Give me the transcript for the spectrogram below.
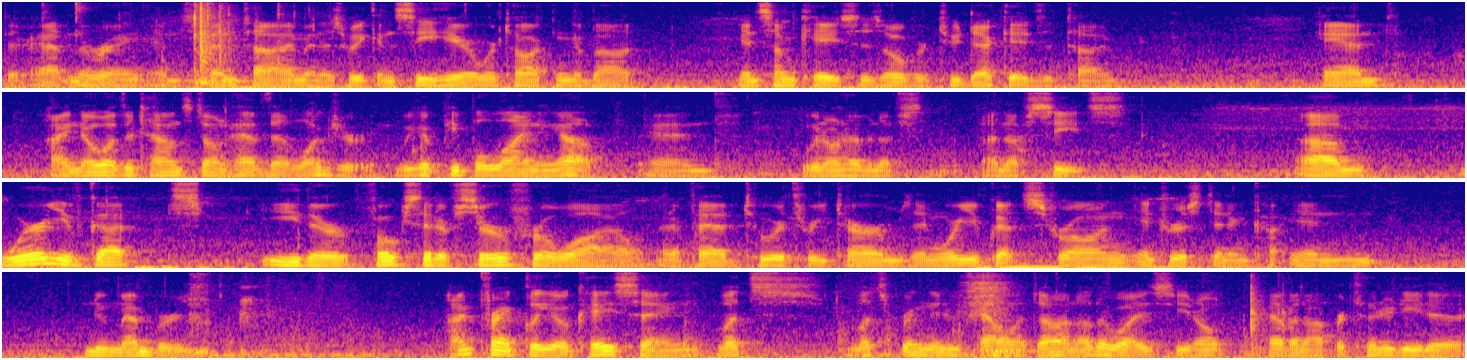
their hat in the ring and spend time, and as we can see here, we're talking about, in some cases, over two decades of time. And I know other towns don't have that luxury. We got people lining up, and we don't have enough, enough seats. Um, where you've got either folks that have served for a while and have had two or three terms, and where you've got strong interest in, in new members, I'm frankly okay saying, let's, let's bring the new talent on, otherwise you don't have an opportunity to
